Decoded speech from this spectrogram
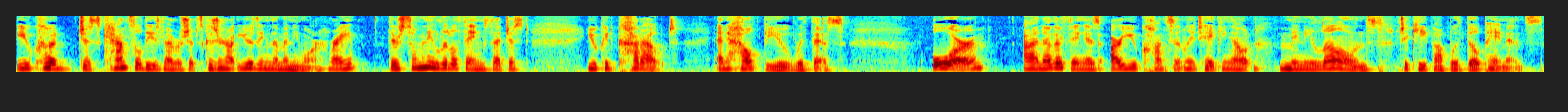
you could just cancel these memberships because you're not using them anymore, right? There's so many little things that just you could cut out and help you with this. Or another thing is, are you constantly taking out mini loans to keep up with bill payments?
